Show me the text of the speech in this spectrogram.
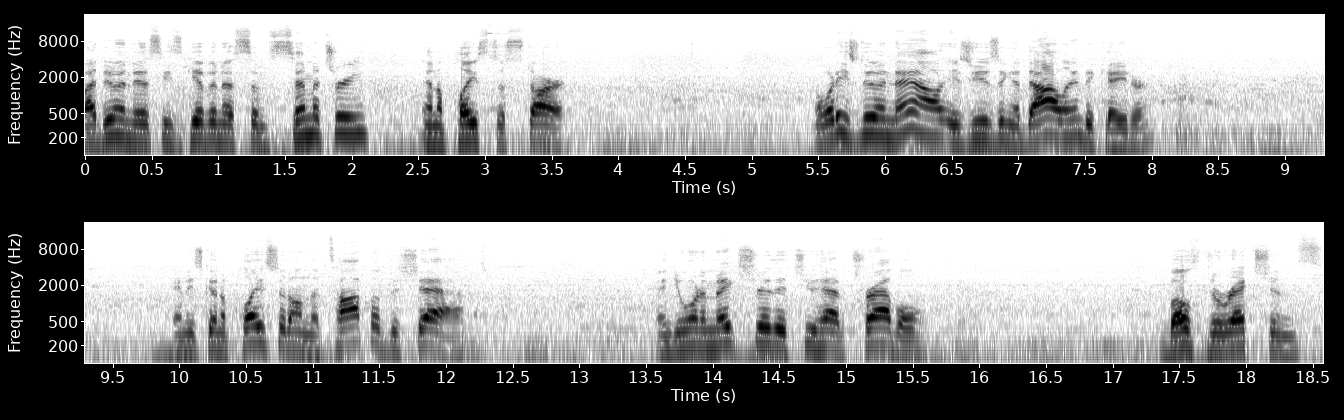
By doing this, he's given us some symmetry and a place to start. And what he's doing now is using a dial indicator and he's going to place it on the top of the shaft and you want to make sure that you have travel both directions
